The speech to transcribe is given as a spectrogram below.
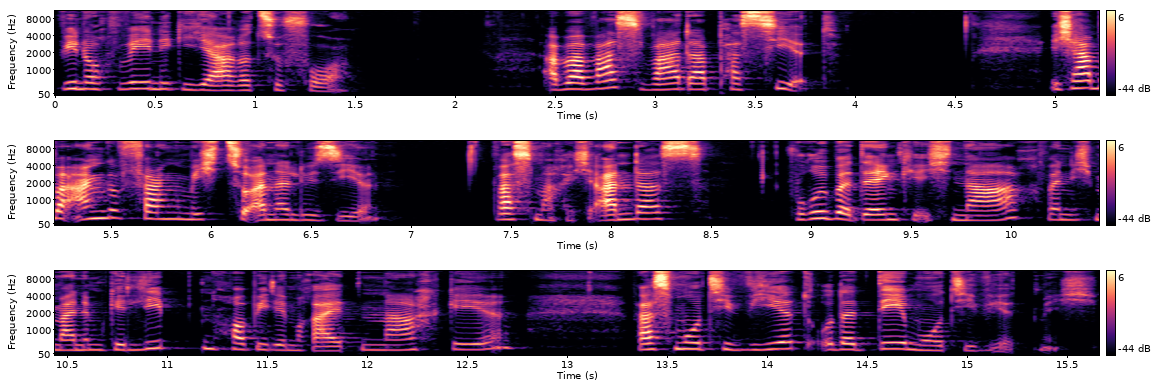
wie noch wenige Jahre zuvor. Aber was war da passiert? Ich habe angefangen, mich zu analysieren. Was mache ich anders? Worüber denke ich nach, wenn ich meinem geliebten Hobby dem Reiten nachgehe? Was motiviert oder demotiviert mich?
